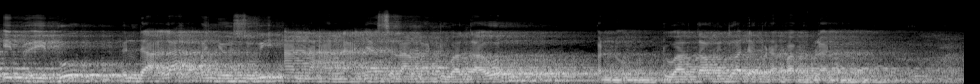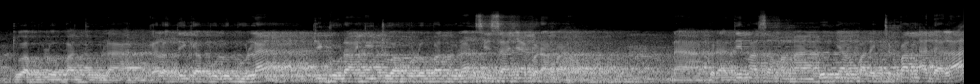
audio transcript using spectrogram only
ibu-ibu hendaklah menyusui anak-anaknya selama dua tahun penuh. Dua tahun itu ada berapa bulan? 24 bulan. Kalau 30 bulan dikurangi 24 bulan sisanya berapa? Nah, berarti masa mengandung yang paling cepat adalah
